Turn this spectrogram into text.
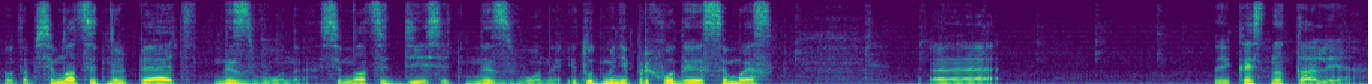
От там 17.05 не дзвони, 17.10 не дзвони. І тут мені приходить смс. Е, якась Наталія.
